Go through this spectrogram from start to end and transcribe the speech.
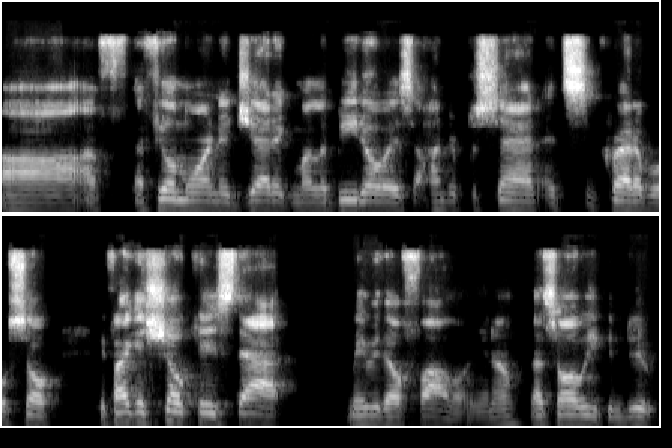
Uh, I, f- I feel more energetic. My libido is 100%. It's incredible. So if I can showcase that, maybe they'll follow. You know, that's all we can do.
